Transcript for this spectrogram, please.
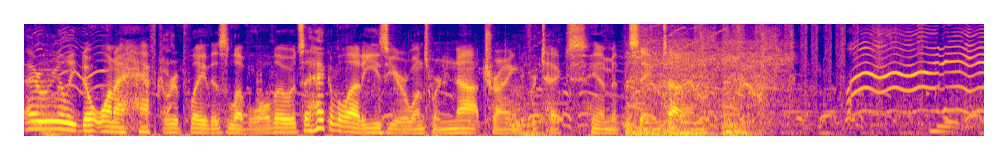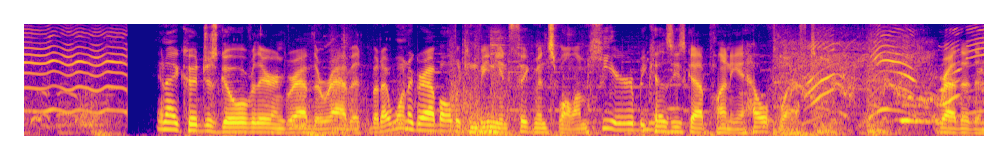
I really don't want to have to replay this level, although it's a heck of a lot easier once we're not trying to protect him at the same time. And I could just go over there and grab the rabbit, but I want to grab all the convenient figments while I'm here because he's got plenty of health left. Rather than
